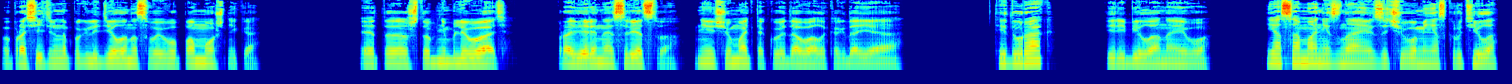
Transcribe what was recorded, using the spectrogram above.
Вопросительно поглядела на своего помощника. «Это чтоб не блевать. Проверенное средство. Мне еще мать такое давала, когда я...» «Ты дурак?» — перебила она его. «Я сама не знаю, из-за чего меня скрутило,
